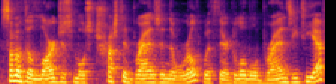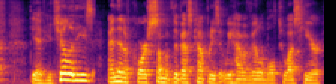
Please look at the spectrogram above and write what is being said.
some of the largest, most trusted brands in the world with their global brands ETF. They have utilities, and then, of course, some of the best companies that we have available to us here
